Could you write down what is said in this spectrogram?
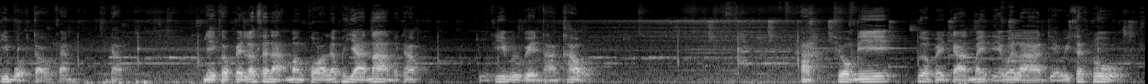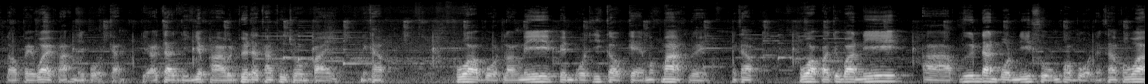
ที่โบสถ์เก่ากันนะครับนี่ก็เป็นลักษณะมังกรและพญานาคนะครับ อยู่ที่บริเวณทางเข้าอะช่วงนี้เพื่อเป็นการไม่เสียเวลาเดี๋ยวอีกสักครู่เราไปไหว้พระในโบสถ์กัน เดี๋ยวอาจารย์หญิงจะพาเพื่อนๆและท่านผู้ชมไปนะครับเพราะว่าโบสถ์หลังนี้เป็นโบสถ์ที่เก่าแก่มากๆเลยนะครับ เพราะว่าปัจจุบันนี้พื้นด้านบนนี้สูงกว่าโบสถ์นะครับ เพราะว่า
